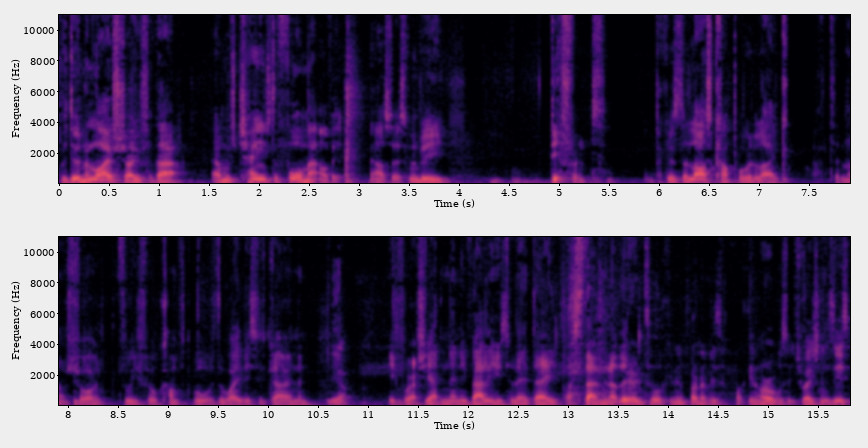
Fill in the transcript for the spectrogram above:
we're doing a live show for that, and we've changed the format of it now, so it's going to be different because the last couple were like, I'm not sure if we feel comfortable with the way this is going and Yeah. If we're actually adding any value to their day by standing up there and talking in front of this fucking horrible situation as it is.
